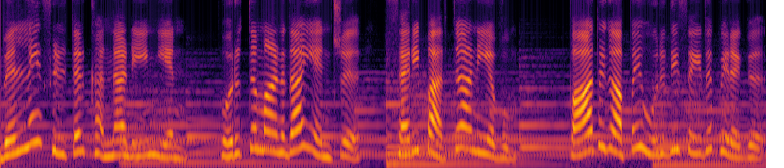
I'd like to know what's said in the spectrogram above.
வெள்ளை ஃபில்டர் கண்ணாடியின் எண் பொருத்தமானதா என்று சரிபார்த்து அணியவும். பாதுகாப்பை உறுதி செய்த பிறகு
